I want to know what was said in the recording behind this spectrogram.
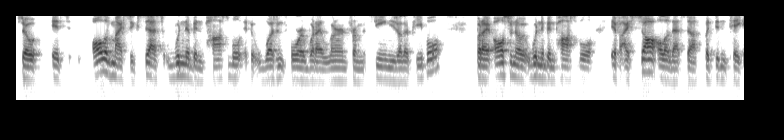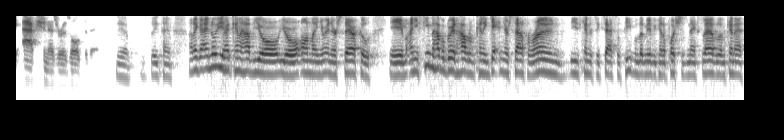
So it's all of my success wouldn't have been possible if it wasn't for what I learned from seeing these other people. But I also know it wouldn't have been possible if I saw all of that stuff but didn't take action as a result of it. Yeah, big time. And I know you kind of have your your online, your inner circle, um, and you seem to have a great habit of kind of getting yourself around these kind of successful people that maybe kind of push you to the next level. And kind of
